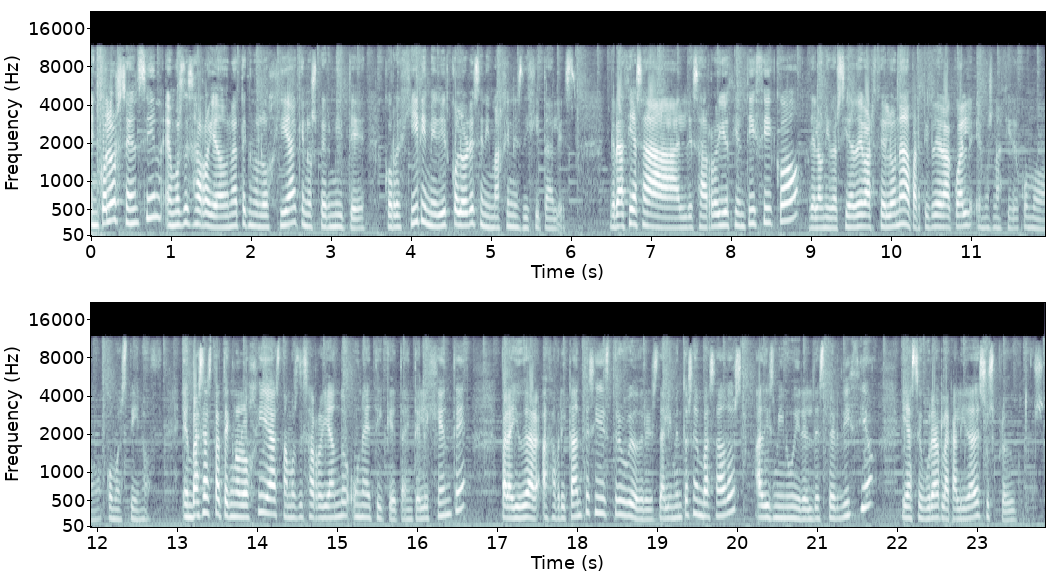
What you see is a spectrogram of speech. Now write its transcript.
En Color Sensing hemos desarrollado una tecnología que nos permite corregir y medir colores en imágenes digitales, gracias al desarrollo científico de la Universidad de Barcelona, a partir de la cual hemos nacido como, como spin-off. En base a esta tecnología estamos desarrollando una etiqueta inteligente para ayudar a fabricantes y distribuidores de alimentos envasados a disminuir el desperdicio y asegurar la calidad de sus productos.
